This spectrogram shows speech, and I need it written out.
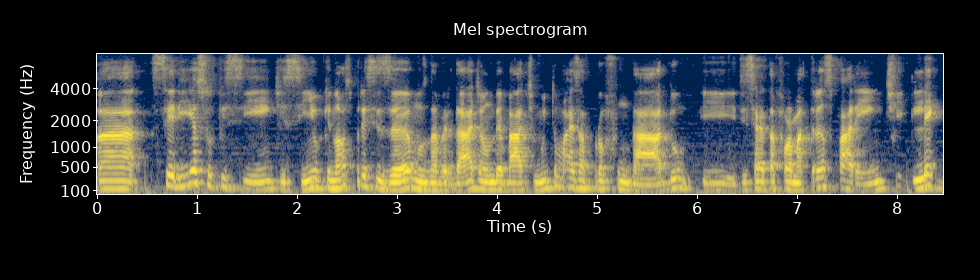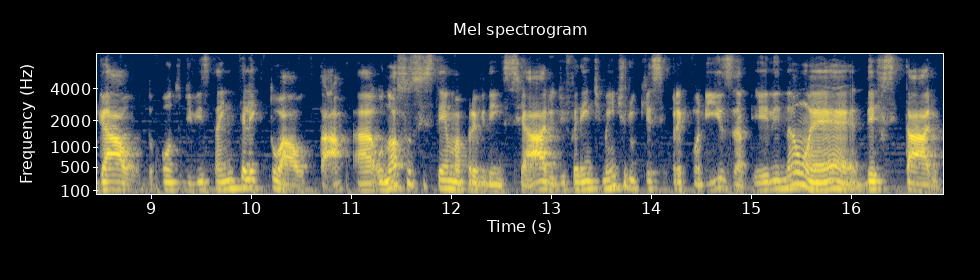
uh, seria suficiente sim. O que nós precisamos, na verdade, é um debate muito mais aprofundado e, de certa forma, transparente, legal do ponto de vista intelectual, tá? Uh, o nosso sistema previdenciário, diferentemente do que se preconiza, ele não é deficitário.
